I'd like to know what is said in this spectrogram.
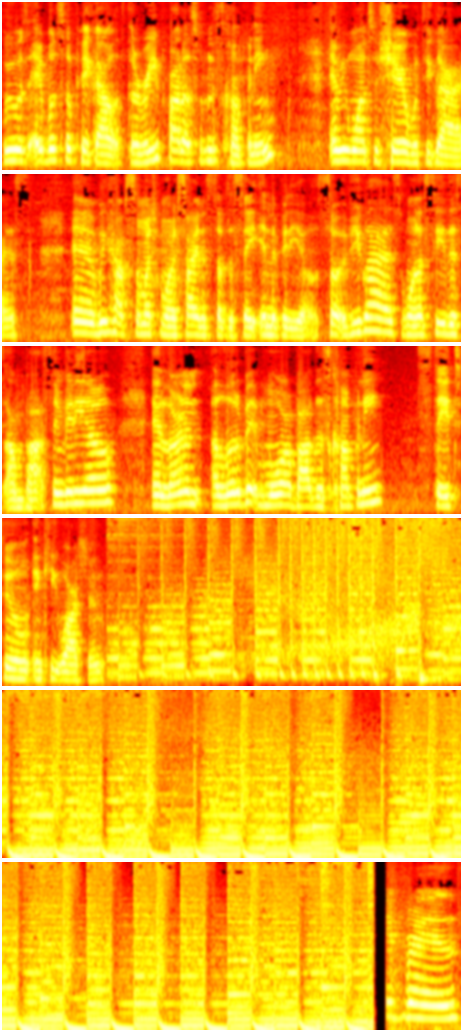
We was able to pick out three products from this company and we want to share with you guys and we have so much more exciting stuff to say in the video. So if you guys want to see this unboxing video and learn a little bit more about this company, stay tuned and keep watching. Hey friends,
